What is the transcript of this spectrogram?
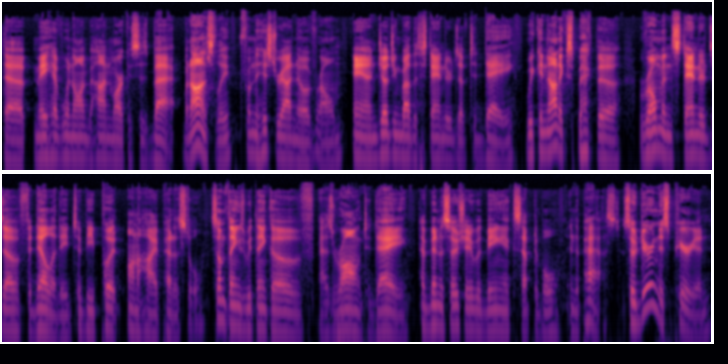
that may have went on behind Marcus's back. But honestly, from the history I know of Rome and judging by the standards of today, we cannot expect the Roman standards of fidelity to be put on a high pedestal. Some things we think of as wrong today have been associated with being acceptable in the past. So during this period,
